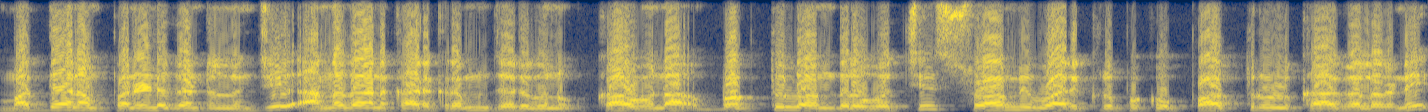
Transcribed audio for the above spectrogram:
మధ్యాహ్నం పన్నెండు గంటల నుంచి అన్నదాన కార్యక్రమం జరుగును. కావున భక్తులు అందరూ వచ్చి స్వామి వారి కృపకు పాత్రులు కాగలరని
